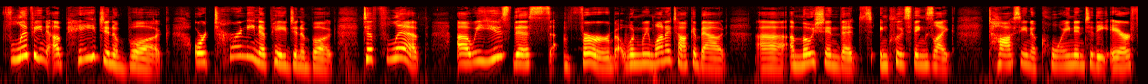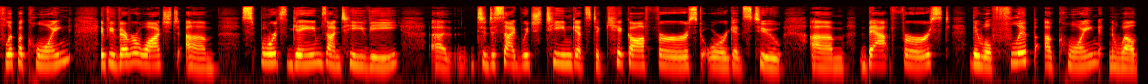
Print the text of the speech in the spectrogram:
flipping a page in a book or turning a page in a book. To flip, uh, we use this verb when we want to talk about uh, a motion that includes things like tossing a coin into the air, flip a coin. If you've ever watched um, sports games on TV, uh, to decide which team gets to kick off first or gets to um, bat first, they will flip a coin. Well,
